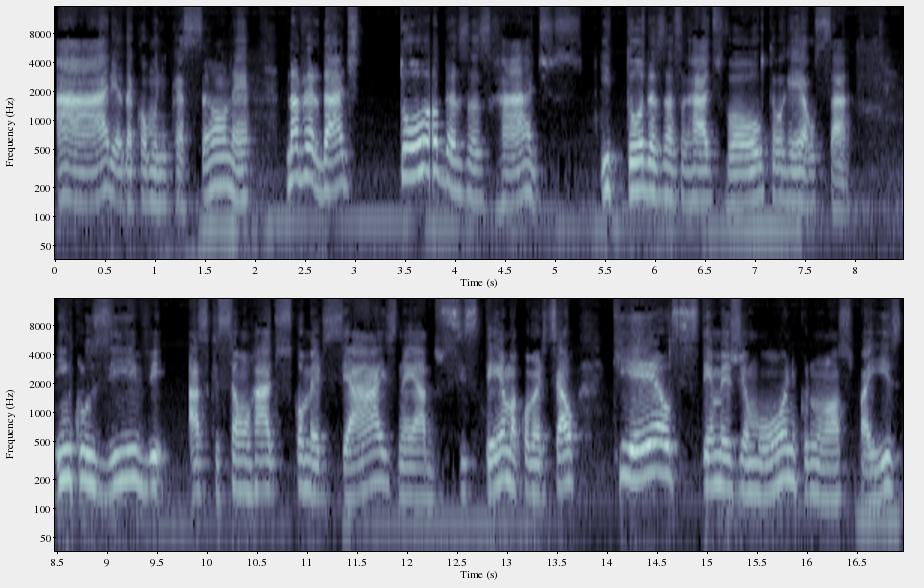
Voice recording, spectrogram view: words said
a área da comunicação, né? Na verdade, todas as rádios e todas as rádios voltam a realçar, inclusive as que são rádios comerciais, né, a do sistema comercial, que é o sistema hegemônico no nosso país,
